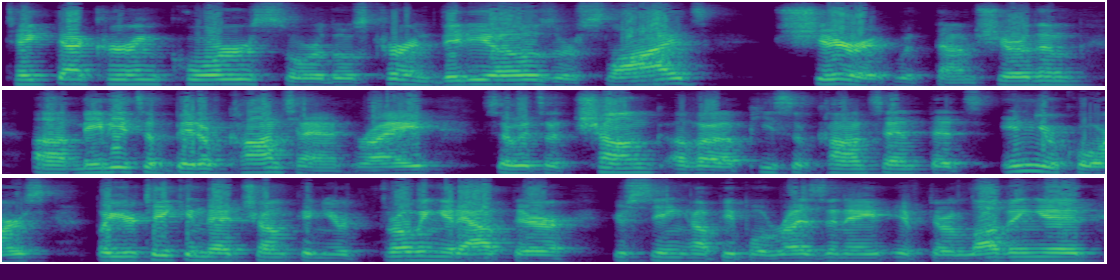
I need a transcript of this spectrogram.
take that current course or those current videos or slides, share it with them, share them. Uh, maybe it's a bit of content, right? So it's a chunk of a piece of content that's in your course, but you're taking that chunk and you're throwing it out there. You're seeing how people resonate, if they're loving it,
